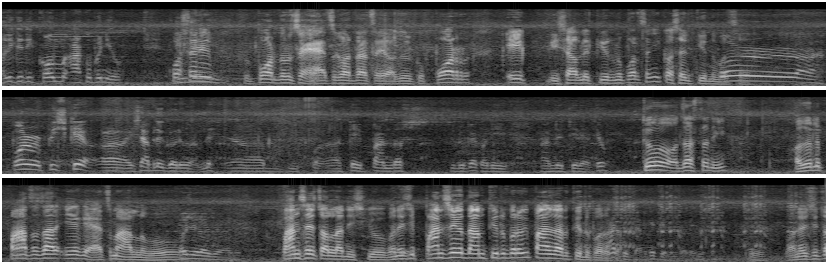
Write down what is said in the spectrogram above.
अलिकति कम आएको पनि हो। कसरी पर्दो रहेछ ह्याच गर्दा चाहिँ हजुरको पर एक हिसाबले तिर्नुपर्छ कि कसरी तिर्नुपर्छ? पर पर पिसकै हिसाबले गऱ्यौँ हामीले। त्यही पाँच दस रुपियाँ कति हामीले तिरेको थियौँ। त्यो जस्तो नि हजुरले पाँच हजार एक ह्याचमा हाल्नुभयो। हजुर हजुर हजुर। पाँच सय चल्ला निस्क्यो। भनेपछि पाँच सयको दाम तिर्नु पऱ्यो कि पाँच हजार तिर्नु पऱ्यो। भनेपछि त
